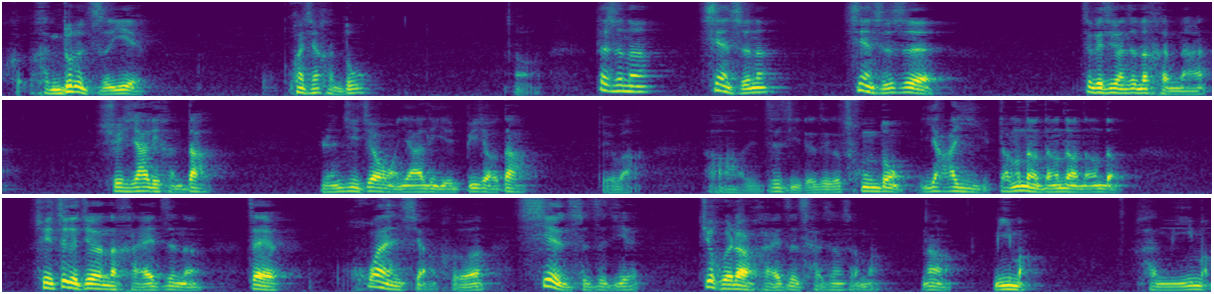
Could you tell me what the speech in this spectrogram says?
很很多的职业，幻想很多啊。但是呢，现实呢？现实是这个阶段真的很难，学习压力很大，人际交往压力也比较大，对吧？啊，自己的这个冲动、压抑等等等等等等。所以这个阶段的孩子呢，在幻想和现实之间。就会让孩子产生什么？啊，迷茫，很迷茫，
